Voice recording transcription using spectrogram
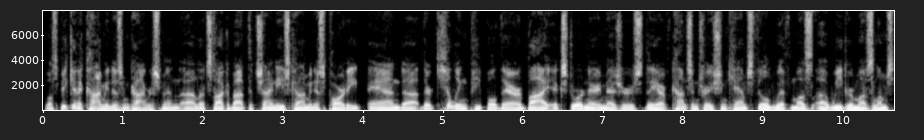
Well, speaking of communism, Congressman, uh, let's talk about the Chinese Communist Party. And uh, they're killing people there by extraordinary measures. They have concentration camps filled with Mus- uh, Uyghur Muslims.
